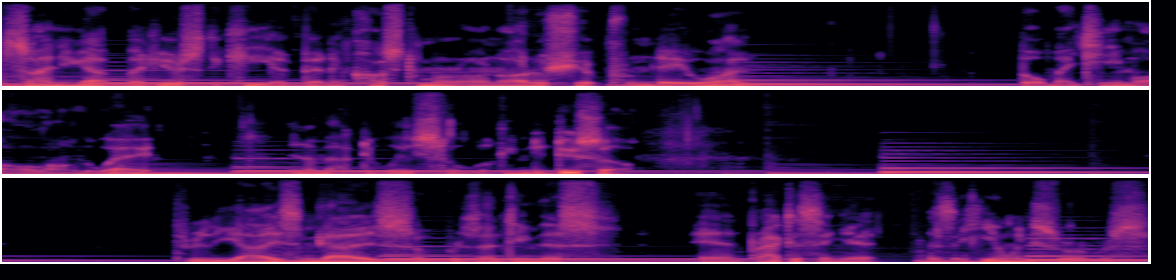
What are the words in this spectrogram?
signing up. But here's the key I've been a customer on AutoShip from day one built my team all along the way, and I'm actively still looking to do so. Through the eyes and guise of presenting this and practicing it as a healing service,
